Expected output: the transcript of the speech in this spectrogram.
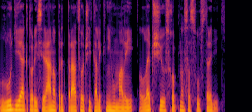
Ľudia, ktorí si ráno pred prácou čítali knihu, mali lepšiu schopnosť sa sústrediť.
